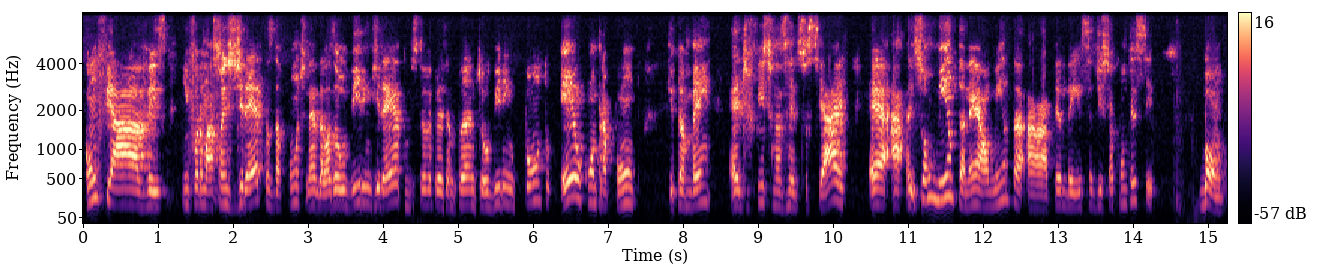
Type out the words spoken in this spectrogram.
confiáveis, informações diretas da fonte, né, delas ouvirem direto do seu representante, ouvirem o ponto e o contraponto, que também é difícil nas redes sociais, é, a, isso aumenta, né? Aumenta a tendência disso acontecer. Bom,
